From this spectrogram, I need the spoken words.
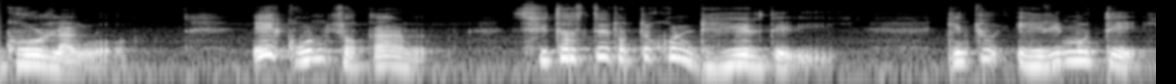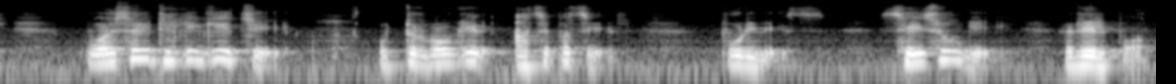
ঘোর লাগল। এ কোন সকাল? শীত আসতে ততক্ষণ ঢের দেরি। কিন্তু এরই মধ্যে কুয়াশায় ঢেকে গিয়েছে উত্তরবঙ্গের আশেপাশের পরিবেশ, সেই সঙ্গে রেলপথ।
